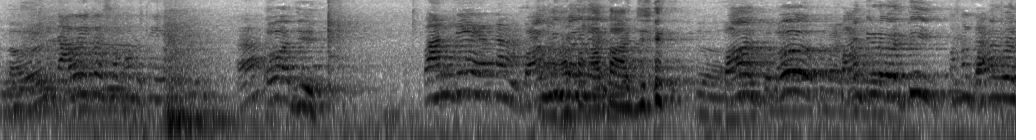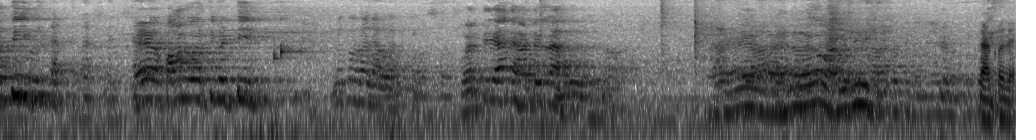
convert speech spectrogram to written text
कसं बोलते? हा? आजी. पान दे आता. पान. आजी. पान ओ पान तिकडे वरती पान वरती हे पान वरती भेटती नको मला वरती वरती या ना हॉटेलला. भाऊजी. दाखवलंय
